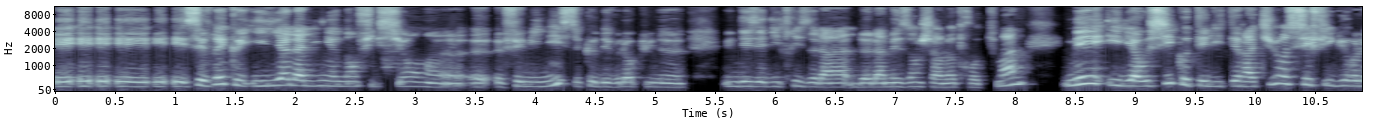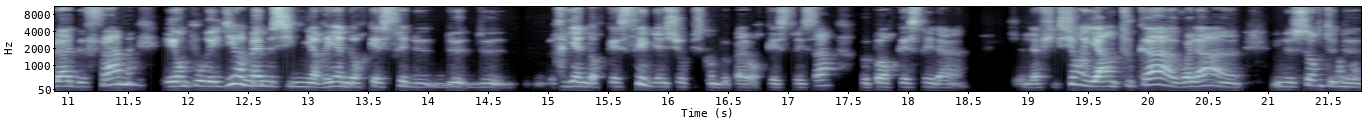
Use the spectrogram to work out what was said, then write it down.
et, c'est vrai qu'il y a la ligne non-fiction euh, euh, féministe que développe une, une des éditrices de la, de la maison, Charlotte Rothman, mais il y a aussi côté littérature ces figures-là de femmes, et on pourrait dire, même s'il n'y a rien d'orchestré, de, de, rien d'orchestré, bien sûr, puisqu'on ne peut pas orchestrer ça, on ne peut pas orchestrer la, la fiction. Il y a en tout cas voilà, une sorte de,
